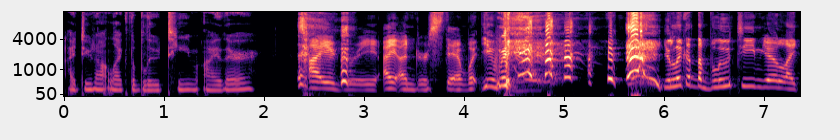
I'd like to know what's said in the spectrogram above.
I do not like the blue team either. I agree. I understand what you mean. you look at the blue team, you're like,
